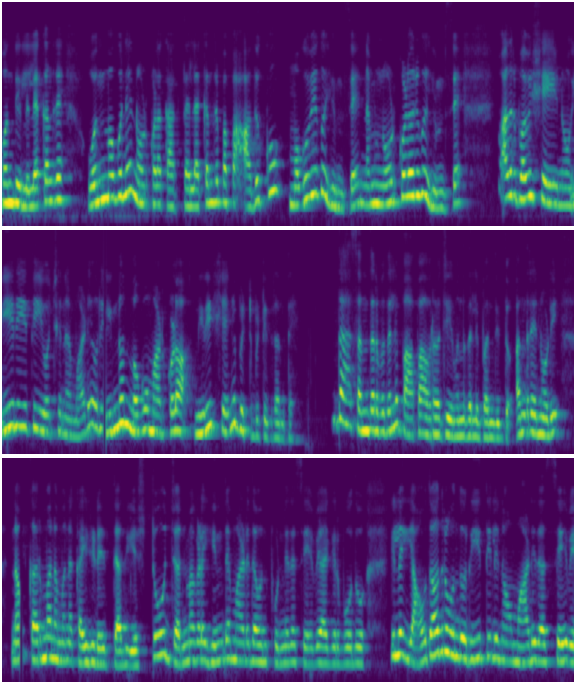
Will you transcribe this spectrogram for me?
ಹೊಂದಿರಲಿಲ್ಲ. ಯಾಕಂದರೆ ಒಂದು ಮಗುನೇ ನೋಡ್ಕೊಳಕ್ಕಾಗ್ತಾ ಇಲ್ಲ. ಯಾಕಂದರೆ ಪಾಪ ಅದಕ್ಕೂ ಮಗುವಿಗೂ ಹಿಂಸೆ, ನಮಗೆ ನೋಡ್ಕೊಳ್ಳೋರಿಗೂ ಹಿಂಸೆ. ಅದ್ರ ಭವಿಷ್ಯ ಏನು? ಈ ರೀತಿ ಯೋಚನೆ ಮಾಡಿ ಅವರು ಇನ್ನೊಂದು ಮಗು ಮಾಡ್ಕೊಳ್ಳೋ ನಿರೀಕ್ಷೆಯೇ ಬಿಟ್ಟುಬಿಟ್ಟಿದ್ರಂತೆ ಇಂತಹ ಸಂದರ್ಭದಲ್ಲಿ ಪಾಪ ಅವರ ಜೀವನದಲ್ಲಿ ಬಂದಿದ್ದು. ಅಂದರೆ ನೋಡಿ ನಮ್ಮ ಕರ್ಮ ನಮ್ಮನ್ನು ಕೈ ಹಿಡಿಯುತ್ತೆ. ಅದು ಎಷ್ಟೋ ಜನ್ಮಗಳ ಹಿಂದೆ ಮಾಡಿದ ಒಂದು ಪುಣ್ಯದ ಸೇವೆ ಆಗಿರ್ಬೋದು, ಇಲ್ಲ ಯಾವುದಾದ್ರೂ ಒಂದು ರೀತಿಯಲ್ಲಿ ನಾವು ಮಾಡಿದ ಸೇವೆ,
